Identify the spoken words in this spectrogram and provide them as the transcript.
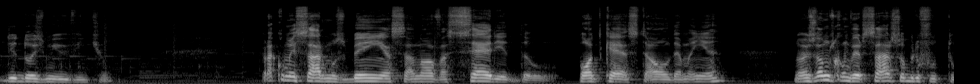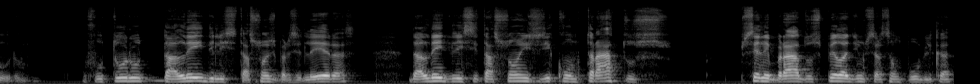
de 2021. Para começarmos bem essa nova série do podcast Aula de Amanhã, nós vamos conversar sobre o futuro. O futuro da Lei de Licitações Brasileiras, da Lei de Licitações e Contratos celebrados pela administração pública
